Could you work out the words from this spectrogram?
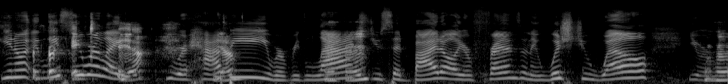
You know, at least you were like Yeah. you were happy, you were relaxed, you said bye to all your friends and they wished you well. You were Mhm.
